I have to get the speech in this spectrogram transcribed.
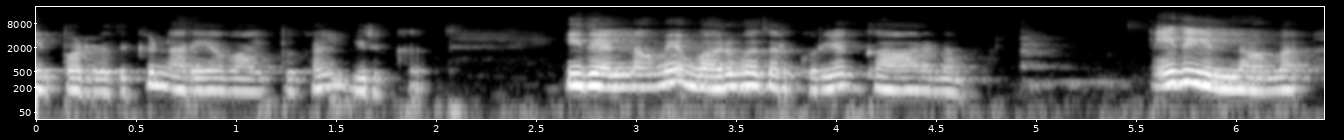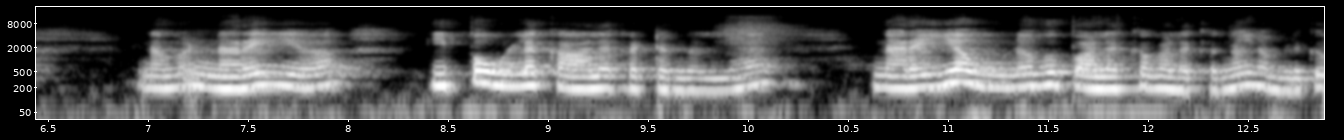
ஏற்படுறதுக்கு நிறைய வாய்ப்புகள் இருக்குது இது எல்லாமே வருவதற்குரிய காரணம். இது இல்லாமல் நம்ம நிறைய இப்போ உள்ள காலகட்டங்களில் நிறைய உணவு பழக்க வழக்கங்கள் நம்மளுக்கு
